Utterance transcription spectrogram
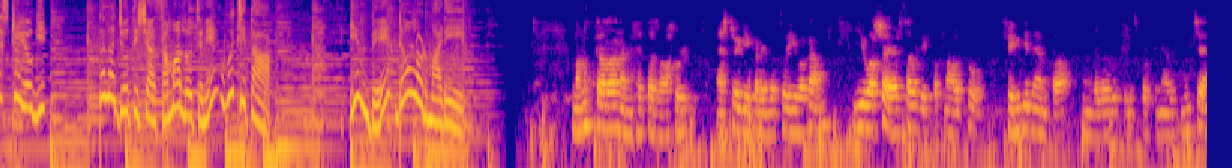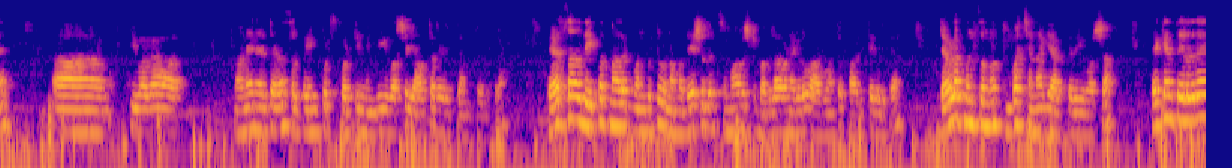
ಆಸ್ಟ್ರೋಯೋಗಿ ತಲ ಜ್ಯೋತಿಷ ಸಮಾಲೋಚನೆ ಉಚಿತ. ಹಿಂದೆ ಡೌನ್ಲೋಡ್ ಮಾಡಿ. ನಮಸ್ಕಾರ, ನನ್ನ ಹೆಸರು ರಾಹುಲ್ ಆಸ್ಟ್ರೋಗಿ ಕಡೆಯಿಂದ. ಸೊ ಇವಾಗ ಈ ವರ್ಷ ಎರಡು ಸಾವಿರದ ಇಪ್ಪತ್ನಾಲ್ಕು ಹೆಂಗಿದೆ ಅಂತ ನಿಮ್ಗೆಲ್ಲರಿಗೂ ತಿಳಿಸ್ಕೊಡ್ತೀನಿ. ಅದಕ್ಕೆ ಮುಂಚೆ ಇವಾಗ ನಾನೇನು ಹೇಳ್ತಾ ಸ್ವಲ್ಪ ಇನ್ಪುಟ್ಸ್ ಕೊಡ್ತೀನಿ ನಿಮಗೆ. ಈ ವರ್ಷ ಯಾವ ಥರ ಇರುತ್ತೆ ಅಂತ ಹೇಳಿದ್ರೆ, ಎರಡು ಸಾವಿರದ ಇಪ್ಪತ್ನಾಲ್ಕು ಬಂದ್ಬಿಟ್ಟು ನಮ್ಮ ದೇಶದಲ್ಲಿ ಸುಮಾರಷ್ಟು ಬದಲಾವಣೆಗಳು ಆಗುವಂಥ ಸಾಧ್ಯತೆಗಳಿದೆ. ಡೆವಲಪ್ಮೆಂಟ್ಸ್ ಅನ್ನೋದು ತುಂಬ ಚೆನ್ನಾಗಿ ಆಗ್ತದೆ ಈ ವರ್ಷ. ಯಾಕೆಂತ ಹೇಳಿದ್ರೆ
